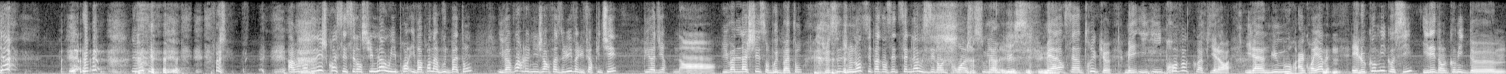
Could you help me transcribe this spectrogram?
y a Le mec, le mec est- Enfin, je- À un moment donné, je crois que c'est c'est dans ce film-là où il, prend, il va prendre un bout de bâton, il va voir le ninja en face de lui, il va lui faire pitié, puis il va dire non, puis il va le lâcher son bout de bâton. Je, sais- je me demande si c'est pas dans cette scène-là ou si c'est dans le 3, je me souviens Je plus. sais plus. Mais alors c'est un truc, euh, mais il, il provoque quoi. Puis alors il a un humour incroyable et le comique aussi. Il est dans le comique de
